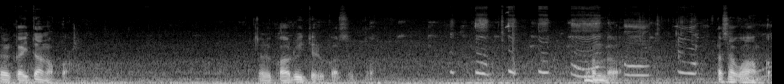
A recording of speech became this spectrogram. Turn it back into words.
誰かいたのか？誰か歩いてるか？外なんだ？朝ごはんか。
